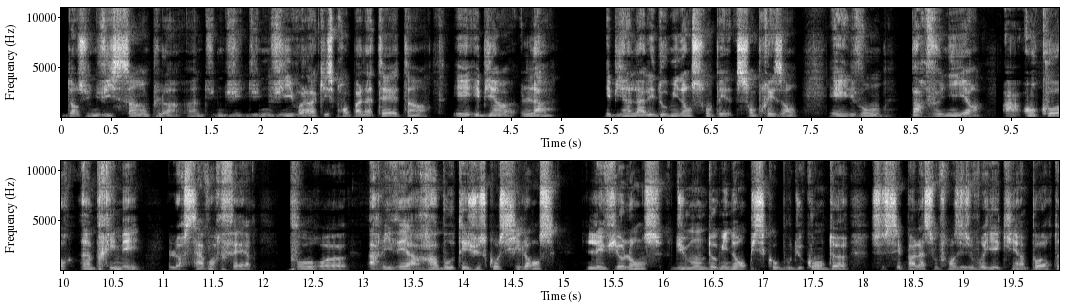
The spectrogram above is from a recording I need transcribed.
dans une vie simple, hein, d'une vie voilà qui se prend pas la tête. Hein. Et, bien là, et bien là, les dominants sont, sont présents et ils vont parvenir à encore imprimer leur savoir-faire pour arriver à raboter jusqu'au silence les violences du monde dominant, puisqu'au bout du compte, euh, ce n'est pas la souffrance des ouvriers qui importe,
